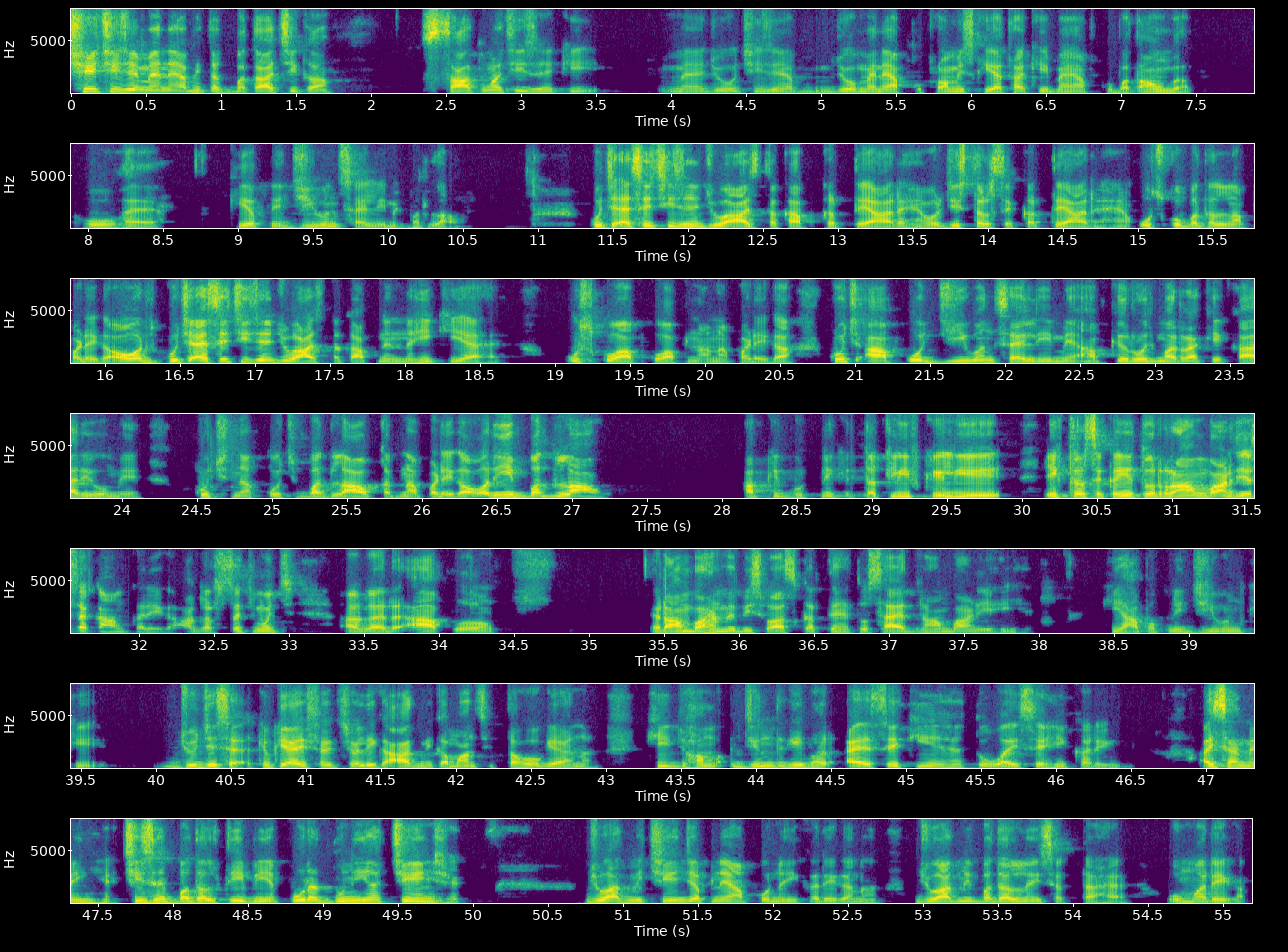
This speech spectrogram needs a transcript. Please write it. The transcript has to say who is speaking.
Speaker 1: 6 चीज़ें मैंने अभी तक बता चुका। 7वाँ चीज़ है कि मैं जो चीज़ें जो मैंने आपको प्रॉमिस किया था कि मैं आपको बताऊँगा, वो है कि अपने जीवन शैली में बदलाव। कुछ ऐसी चीज़ें जो आज तक आप करते आ रहे हैं और जिस तरह से करते आ रहे हैं, उसको बदलना पड़ेगा और कुछ ऐसी चीज़ें जो आज तक आपने नहीं किया है, उसको आपको अपनाना पड़ेगा। कुछ आपको जीवन शैली में, आपके रोज़मर्रा के कार्यों में कुछ ना कुछ बदलाव करना पड़ेगा और ये बदलाव आपके घुटने की तकलीफ़ के लिए एक तरह से कहिए तो रामबाण जैसा काम करेगा। अगर सचमुच अगर आप रामबाण में विश्वास करते हैं, तो शायद रामबाण यही है कि आप अपने जीवन की जो जैसे क्योंकि ऐसा एक्चुअली का आदमी का मानसिकता हो गया है ना कि हम ज़िंदगी भर ऐसे किए हैं, तो वैसे ही करेंगे। ऐसा नहीं है, चीज़ें बदलती भी हैं, पूरा दुनिया चेंज है। जो आदमी चेंज अपने आप को नहीं करेगा ना, जो आदमी बदल नहीं सकता है, वो मरेगा।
